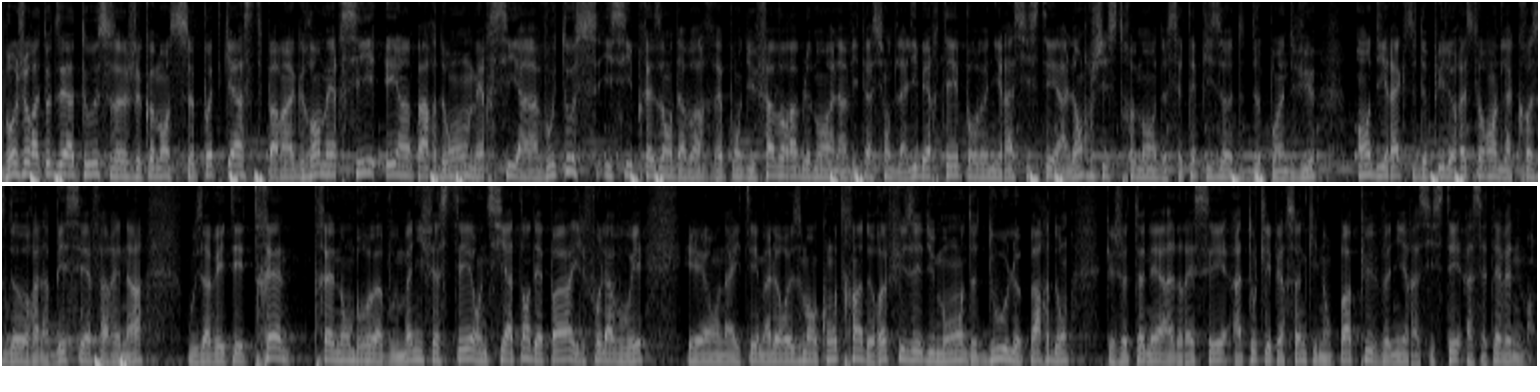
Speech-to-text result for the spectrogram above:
Bonjour à toutes et à tous, je commence ce podcast par un grand merci et un pardon. Merci à vous tous ici présents d'avoir répondu favorablement à l'invitation de la liberté pour venir assister à l'enregistrement de cet épisode de Point de vue en direct depuis le restaurant de la Crosse d'Or à la BCF Arena. Vous avez été très très nombreux à vous manifester. On ne s'y attendait pas, il faut l'avouer, et on a été malheureusement contraint de refuser du monde, d'où le pardon que je tenais à adresser à toutes les personnes qui n'ont pas pu venir assister à cet événement.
